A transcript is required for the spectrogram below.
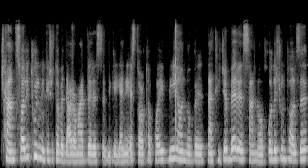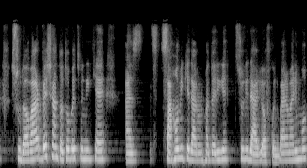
چند سالی طول می‌کشه تا به درآمد برسه دیگه. یعنی استارتاپ های بیان و به نتیجه برسن و خودشون تازه سوداور بشن تا تو بتونی که از سهامی که در اونها داری یه سودی دریافت کنی. برای ما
